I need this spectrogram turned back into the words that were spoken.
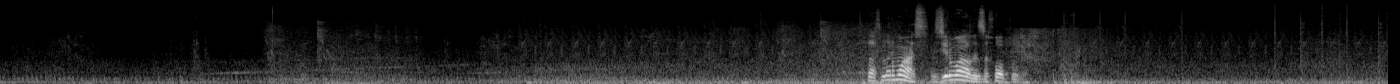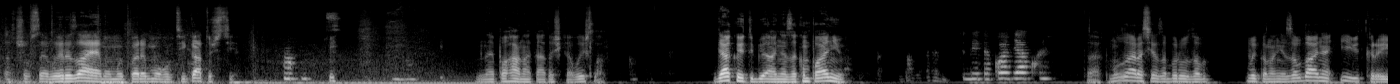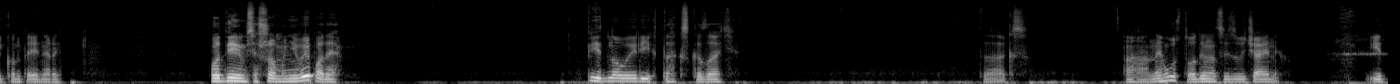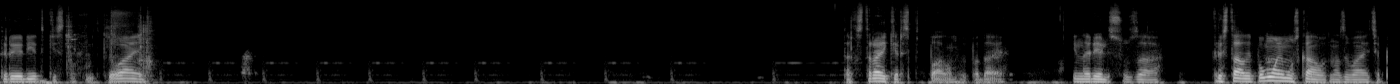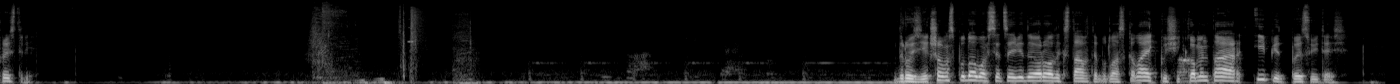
Так, нормас, зірвали захоплення. Так що все, вигризаємо ми перемогу в цій каточці. Непогана каточка вийшла. Дякую тобі, Аня, за компанію. Тобі також дякую. Так, ну зараз я заберу зав... виконані завдання і відкрию контейнери. Подивимося, що мені випаде. Під новий рік, так сказати. Такс. Ага, не густо, 11 звичайних. І 3 рідкісних відкриваємо. Так, страйкер з підпалом випадає. І на рельсу за Кристали, по-моєму, скаут називається пристрій. Друзі, якщо вам сподобався цей відеоролик, ставте, будь ласка, лайк, пишіть коментар і підписуйтесь.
